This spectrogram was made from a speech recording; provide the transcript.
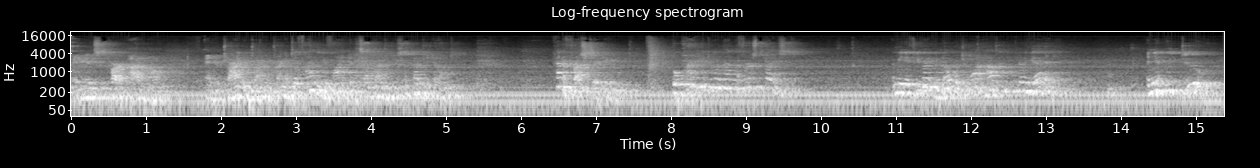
maybe it's tart. I don't know. And you're trying, you're trying, you're trying until finally you find it. Sometimes you do, sometimes you don't. Kind of frustrating. But why are you doing that in the first place? I mean, if you don't even know what you want, how are you going to get it? And yet we do.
